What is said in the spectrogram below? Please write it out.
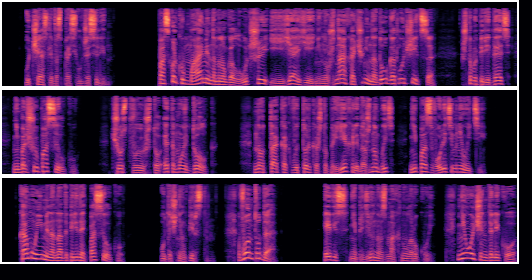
— участливо спросил Джаселин. «Поскольку маме намного лучше, и я ей не нужна, хочу ненадолго отлучиться, чтобы передать небольшую посылку. Чувствую, что это мой долг. Но так как вы только что приехали, должно быть, не позволите мне уйти. «Кому именно надо передать посылку?» — уточнил Пирстон. «Вон туда». Эвис неопределенно взмахнула рукой. «Не очень далеко.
